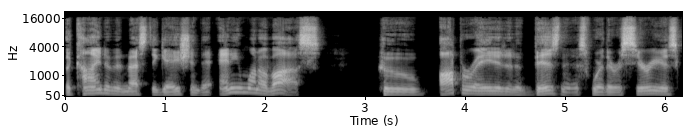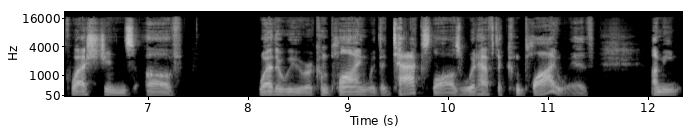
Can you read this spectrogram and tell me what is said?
the kind of investigation that any one of us who operated at a business where there were serious questions of whether we were complying with the tax laws would have to comply with. I mean,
